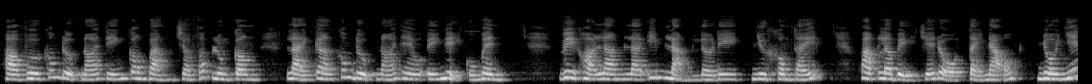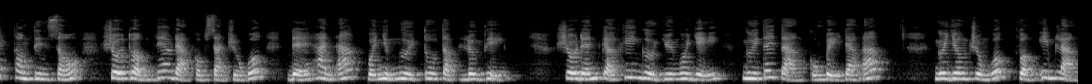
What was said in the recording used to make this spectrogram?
Họ vừa không được nói tiếng công bằng cho Pháp Luân Công, lại càng không được nói theo ý nghĩ của mình. Việc họ làm là im lặng lờ đi như không thấy, hoặc là bị chế độ tẩy não, nhồi nhét thông tin xấu rồi thuận theo Đảng Cộng sản Trung Quốc để hành ác với những người tu tập lương thiện. Rồi đến cả khi người Duy Ngô Nhĩ, người Tây Tạng cũng bị đàn áp. Người dân Trung Quốc vẫn im lặng.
